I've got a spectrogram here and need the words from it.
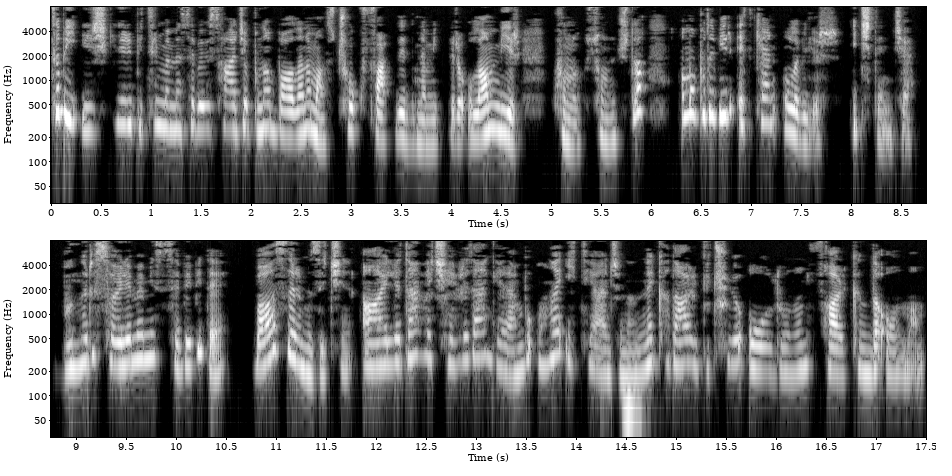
Tabii ilişkileri bitirmeme sebebi sadece buna bağlanamaz. Çok farklı dinamikleri olan bir konu sonuçta. Ama bu da bir etken olabilir içten içe. Bunları söylememin sebebi de bazılarımız için aileden ve çevreden gelen bu ona ihtiyacının ne kadar güçlü olduğunun farkında olmam.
